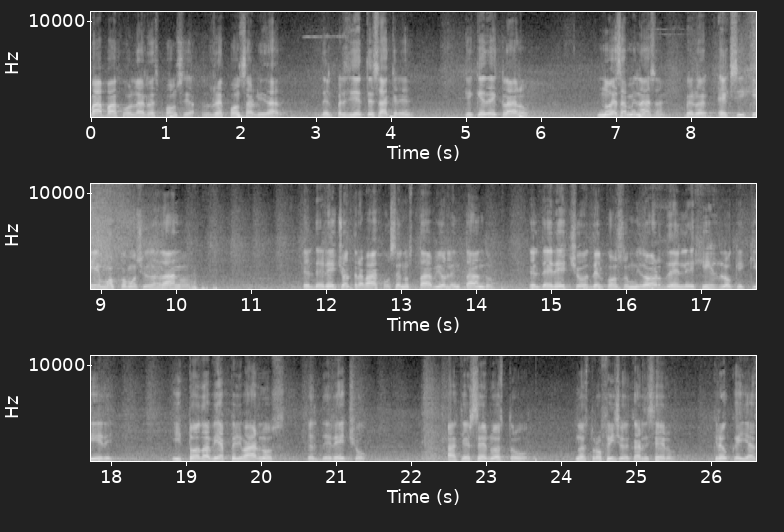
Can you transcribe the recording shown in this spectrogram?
va bajo la responsabilidad del presidente Sacre, ¿eh? que quede claro, no es amenaza, pero exigimos como ciudadanos el derecho al trabajo, se nos está violentando, el derecho del consumidor de elegir lo que quiere y todavía privarnos el derecho a ejercer nuestro, nuestro oficio de carnicero creo que ya,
